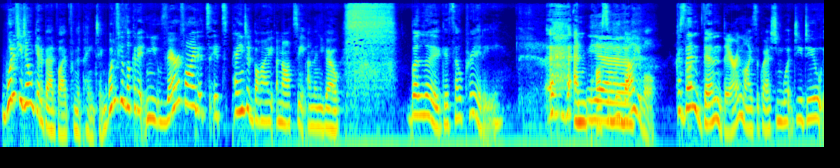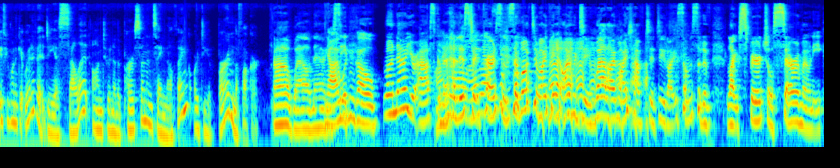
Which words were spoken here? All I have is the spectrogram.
what if you don't get a bad vibe from the painting? What if you look at it and you verified it's it's painted by a Nazi, and then you go, but look, it's so pretty, and possibly Yeah. valuable. Because then, then therein lies the question: What do you do if you want to get rid of it? Do you sell it onto another person and say nothing, or do you burn the fucker? ah, well, now. Yeah, you I see- wouldn't go. Well, now you're asking I a know, holistic person. So, what do I think I would do? Well, I might have to do like some sort of like spiritual ceremony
